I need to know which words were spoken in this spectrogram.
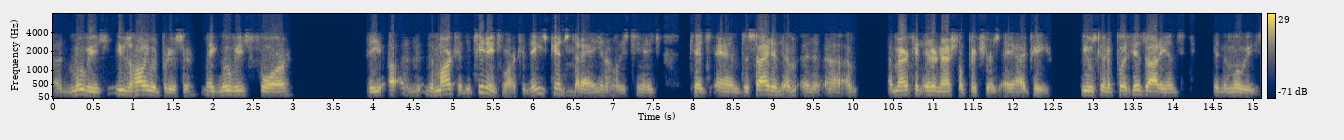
uh, movies. He was a Hollywood producer, make movies for the uh, the market, the teenage market. These kids mm-hmm. today, you know, these teenage kids, and decided um, uh, American International Pictures (AIP). He was going to put his audience in the movies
